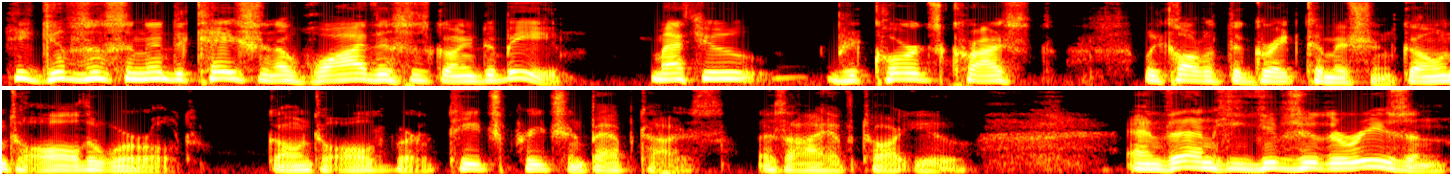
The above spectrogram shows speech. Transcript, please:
he gives us an indication of why this is going to be. Matthew records Christ, we call it the Great Commission go into all the world. Go into all the world. Teach, preach, and baptize, as I have taught you. And then he gives you the reason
